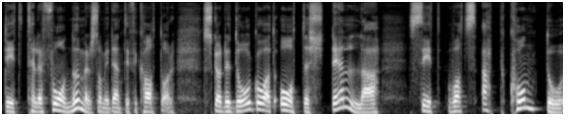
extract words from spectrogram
ditt telefonnummer som identifikator. Ska det då gå att återställa sitt WhatsApp-konto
